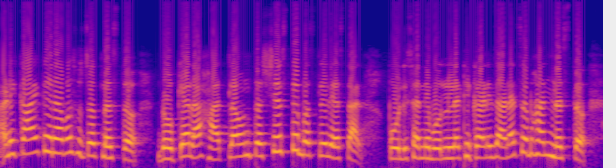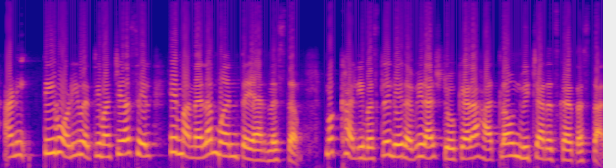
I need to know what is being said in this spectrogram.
आणि काय करावं सुचत नसतं. डोक्याला हात लावून तसेच ते बसलेले असतात. पोलिसांनी बोललेल्या ठिकाणी जाण्याचं भान नसतं आणि ती बॉडी प्रतिमाची असेल हे मानायला मन तयार नसतं. मग खाली बसलेले रविराज डोक्याला हात लावून विचारच करत असतात.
